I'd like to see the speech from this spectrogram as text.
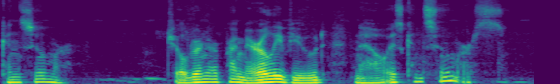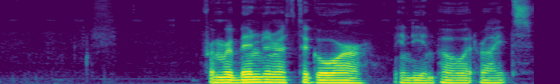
consumer. Children are primarily viewed now as consumers. From Rabindranath Tagore, Indian poet, writes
